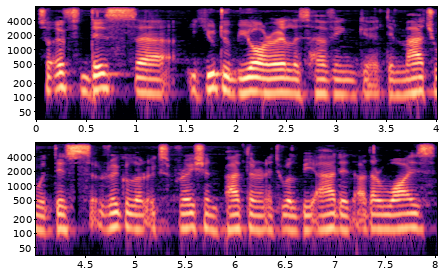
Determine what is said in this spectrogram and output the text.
So if this uh, YouTube URL is having uh, the match with this regular expression pattern it will be added. Otherwise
